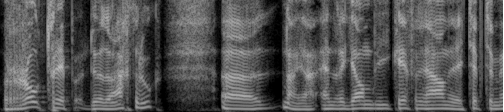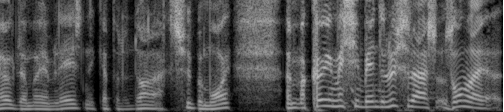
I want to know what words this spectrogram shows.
roadtrip door de Achterhoek. Eh, nou ja, en Jan die kreeg er in handen, hij tipte me ook, dan moet je hem lezen. Ik heb er dan echt super mooi. maar kun je misschien bij de luisteraars, zonder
